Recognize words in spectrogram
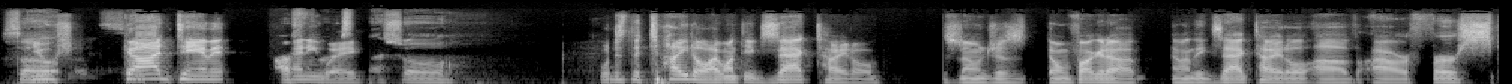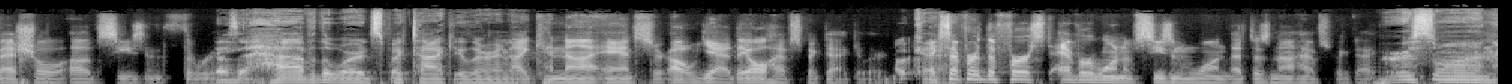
So, You sh- God damn it. anyway. special. What is the title? I want the exact title. So don't just don't fuck it up. I want the exact title of our first special of season three. Does it have the word spectacular in it? I cannot answer. Oh yeah, they all have spectacular. okay. Except for the first ever one of season one. That does not have spectacular. first one.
